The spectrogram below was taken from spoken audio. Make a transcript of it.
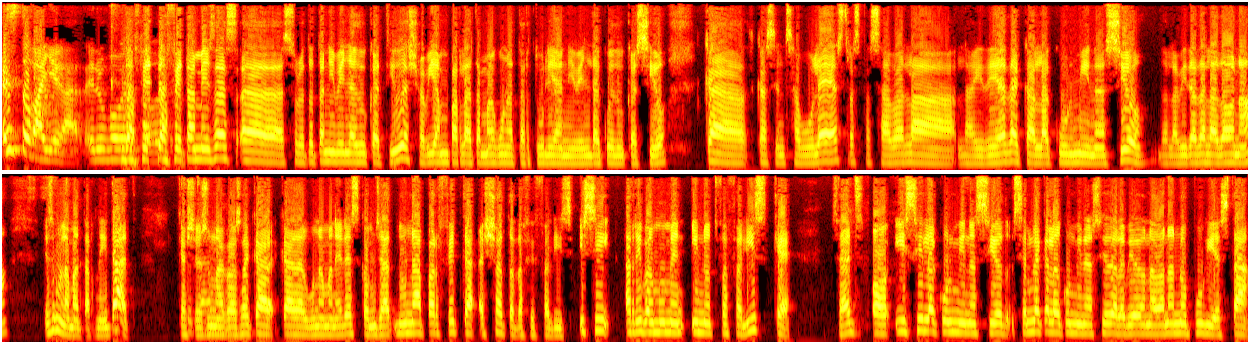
esto va a llegar en un moment. De fet, de fet a més, es, eh, sobretot a nivell educatiu, d'això havíem parlat amb alguna tertúlia a nivell de coeducació, que, que sense voler es traspassava la, la idea de que la culminació de la vida de la dona és amb la maternitat que això és una cosa que, que d'alguna manera és com ja donar per fet que això t'ha de fer feliç. I si arriba el moment i no et fa feliç, què? Saps? O i si la culminació, sembla que la culminació de la vida d'una dona no pugui estar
